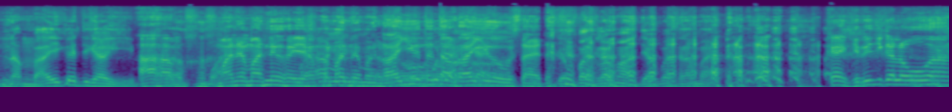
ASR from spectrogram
Nak empat hari ke 3 hari? Ah, mana-mana yang Mana-mana. Raya tetap mudah raya, kan? Ustaz. Jawapan selamat, jawapan selamat. kan kiranya kalau orang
